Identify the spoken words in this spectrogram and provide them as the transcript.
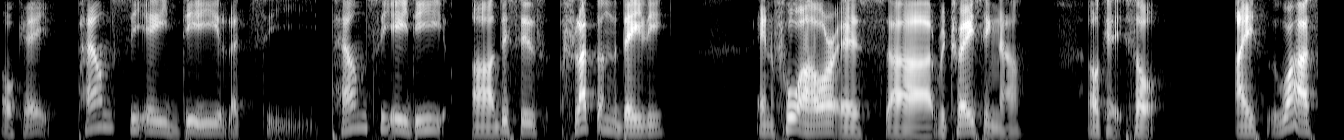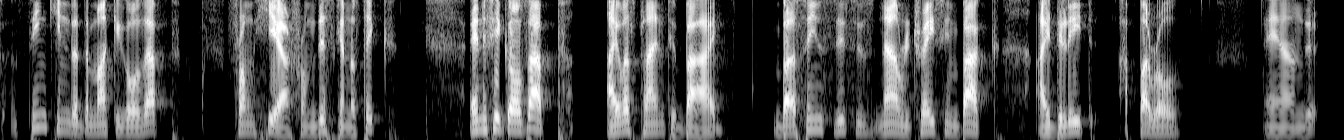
Okay, pound CAD, let's see. Pound CAD, uh, this is flat on the daily, and 4 hour is uh, retracing now. Okay, so I was thinking that the market goes up from here, from this candlestick, and if it goes up, I was planning to buy, but since this is now retracing back, I delete up and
